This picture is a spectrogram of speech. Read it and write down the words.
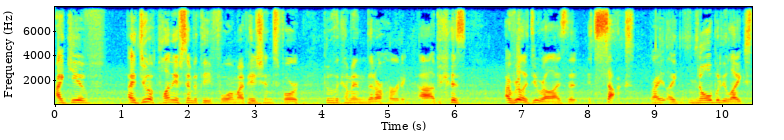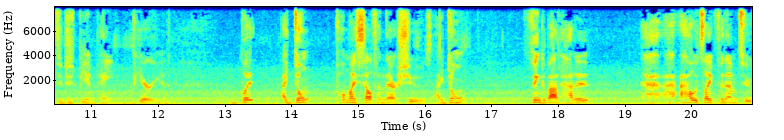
I give I do have plenty of sympathy for my patients, for people that come in that are hurting, uh, because I really do realize that it sucks, right? Like nobody likes to just be in pain, period. But I don't put myself in their shoes. I don't think about how to how it's like for them to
